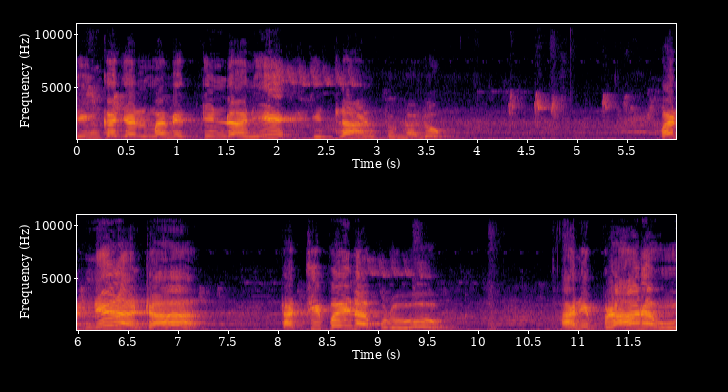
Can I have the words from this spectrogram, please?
జింక జన్మం ఎత్తిండని ఇట్లా అంటున్నాడు. మరి నేనంట చచ్చిపోయినప్పుడు అని ప్రాణము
